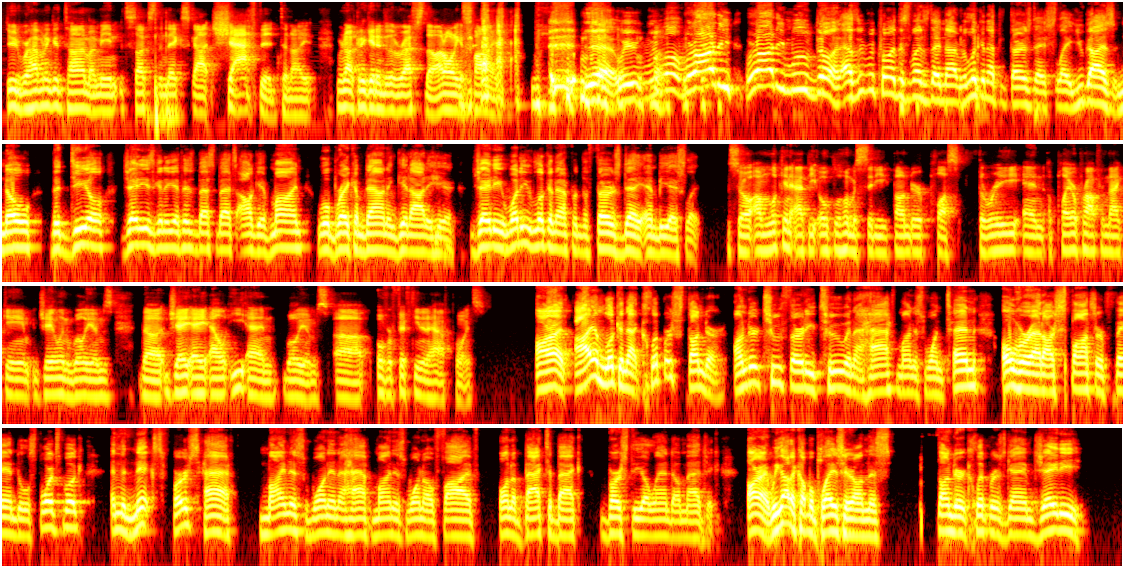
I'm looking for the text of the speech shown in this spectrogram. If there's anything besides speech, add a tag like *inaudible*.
Dude, we're having a good time. I mean, it sucks the Knicks got shafted tonight. We're not going to get into the refs though. I don't want to get fined. *laughs* yeah, we, we won't. we're already we're already moved on. As we record this Wednesday night, we're looking at the Thursday slate. You guys know the deal. JD is going to give his best bets. I'll give mine. We'll break them down and get out of here. JD, what are you looking at for the Thursday NBA slate? so I'm looking at the Oklahoma City Thunder plus three and a player prop from that game, Jalen Williams, the J A L E N Williams, uh, over 15 and a half points. All right, I am looking at Clippers Thunder under 232 and a half minus 110 over at our sponsor FanDuel Sportsbook and the Knicks first half minus one and a half minus 105 on a back-to-back versus the Orlando Magic. All right, we got a couple plays here on this Thunder Clippers game. JD,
